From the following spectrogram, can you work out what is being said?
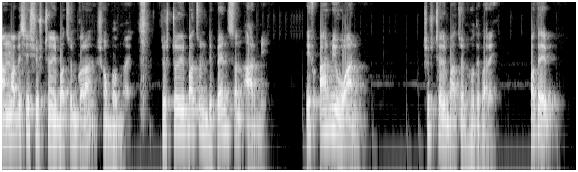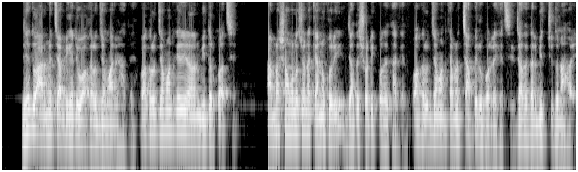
বাংলাদেশে সুষ্ঠু নির্বাচন করা সম্ভব নয়। সুষ্ঠু নির্বাচন depends on army if army want সুষ্ঠু নির্বাচন হতে পারে। অতএব, যেহেতু আর্মির চাবিকাঠি ওয়াকারুজ্জামানের হাতে, ওয়াকারুজ্জামানকে নানান বিতর্ক আছে। আমরা সমালোচনা কেন করি? যাতে সঠিক পথে থাকেন। ওয়াকারুজ্জামানকে আমরা চাপের উপর রেখেছি, যাতে তার বিচ্যুত না হয়।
